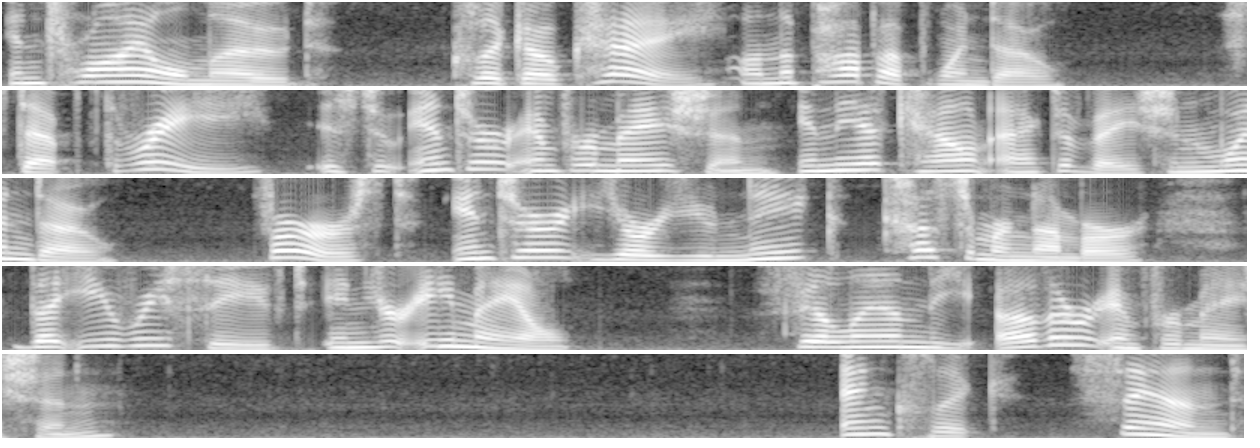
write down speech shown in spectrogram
in trial mode. Click OK on the pop-up window. Step 3 is to enter information in the account activation window. First, enter your unique customer number that you received in your email. Fill in the other information and click Send.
